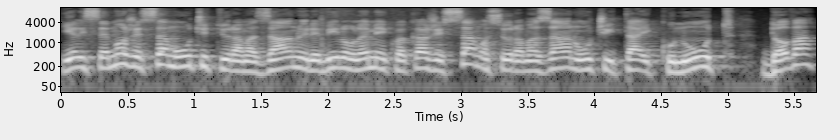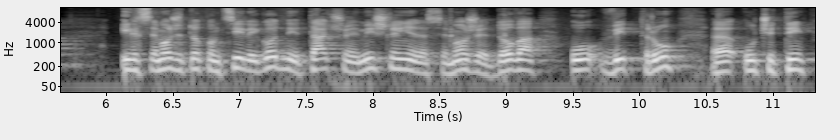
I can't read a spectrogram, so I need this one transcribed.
je li se može samo učiti u Ramazanu, jer je bilo u Lemije koja kaže samo se u Ramazanu uči taj kunut dova, ili se može tokom cijele godine, tačno je mišljenje da se može dova u vitru e, učiti,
